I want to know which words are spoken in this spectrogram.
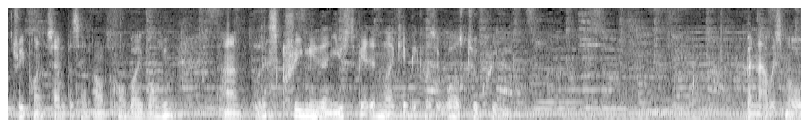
3.7% alcohol by volume and less creamy than used to be. I didn't like it because it was too creamy. But now it's more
